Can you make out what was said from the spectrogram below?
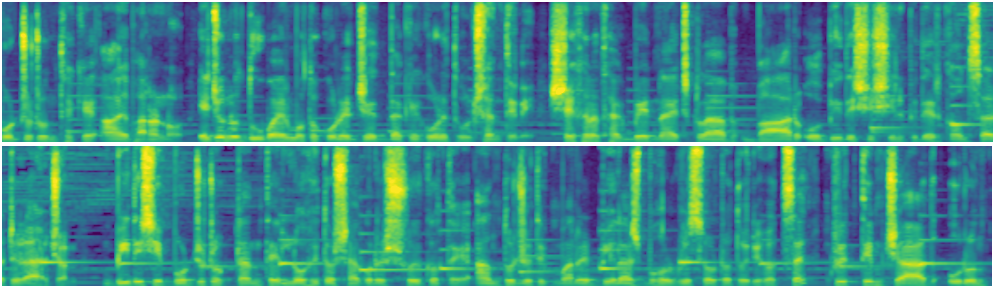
পর্যটন থেকে আয় বাড়ানো। এজন্য দুবাইয়ের মতো করে জেদ্দাকে গড়ে তুলছেন তিনি। সেখানে থাকবে নাইট ক্লাব, বার ও বিদেশি শিল্পীদের কনসার্টের আয়োজন। বিদেশি পর্যটক টানতে লোহিত সাগরের সৈকতে আন্তর্জাতিক মানের বিলাসবহুল রিসোর্টও তৈরি হচ্ছে। কৃত্রিম চাঁদ, উড়ন্ত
